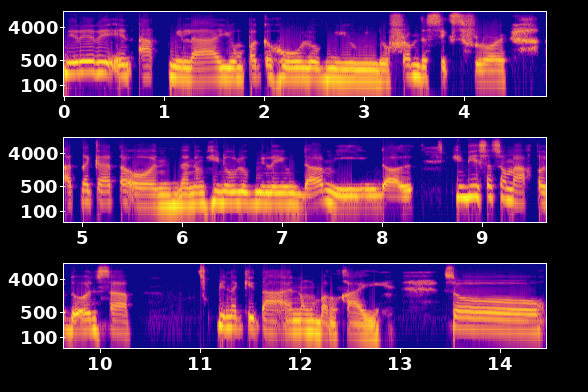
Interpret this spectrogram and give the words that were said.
nire-reenact nila yung pagkahulog ni Yumindo from the 6th floor. At nagkataon na nung hinulog nila yung dummy, yung doll, hindi siya sumakto doon sa pinagkitaan ng bangkay. So,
